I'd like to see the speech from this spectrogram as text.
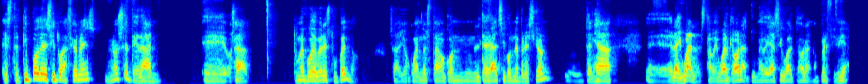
Este tipo de situaciones no se te dan, eh, o sea, tú me puedes ver estupendo. O sea, yo cuando he estado con el TDAH y con depresión, tenía, era igual, estaba igual que ahora, tú me veías igual que ahora, no percibías.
